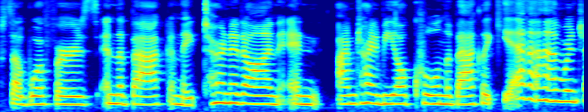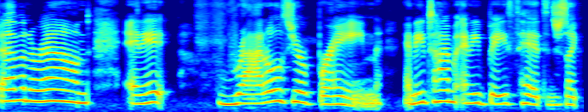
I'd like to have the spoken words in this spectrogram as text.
subwoofers in the back, and they turn it on, and I'm trying to be all cool in the back, like, yeah, we're driving around, and it rattles your brain anytime any bass hits. It's just like,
